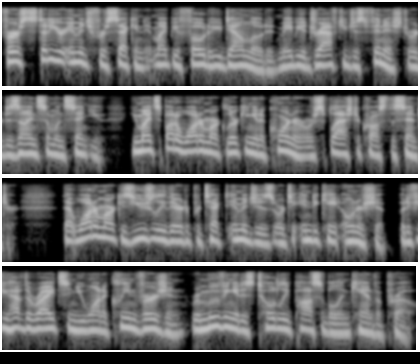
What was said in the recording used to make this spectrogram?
First, study your image for a second. It might be a photo you downloaded, maybe a draft you just finished, or a design someone sent you. You might spot a watermark lurking in a corner or splashed across the center. That watermark is usually there to protect images or to indicate ownership, but if you have the rights and you want a clean version, removing it is totally possible in Canva Pro.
